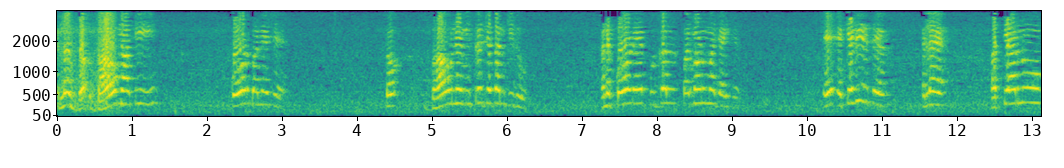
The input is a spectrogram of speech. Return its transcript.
એટલે ભાવમાંથી કોડ બને છે. તો ભાવ ને મિત્ર ચેતન કીધું. અને કોડ એ પૂતગલ પરમાણુ માં જાય છે. એ કેવી રીતે? એટલે અત્યારનું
